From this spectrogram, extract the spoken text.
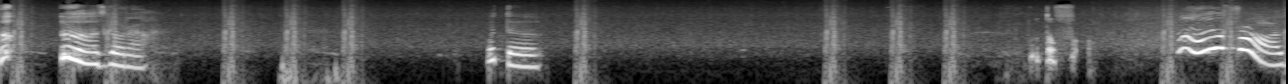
Ugh, let's go now. What the? What the fuck? Oh, a frog.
